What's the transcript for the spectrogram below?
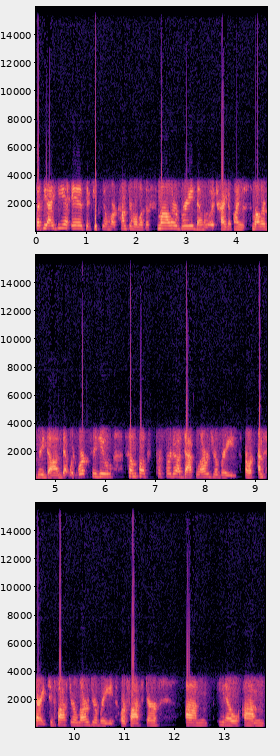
But the idea is, if you feel more comfortable with a smaller breed, then we would try to find a smaller breed dog that would work for you. Some folks prefer to adopt larger breeds, or I'm sorry, to foster larger breeds or foster, um, you know, um,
